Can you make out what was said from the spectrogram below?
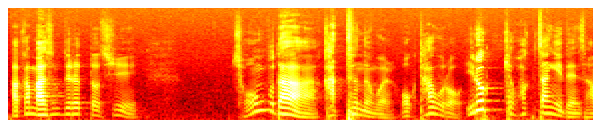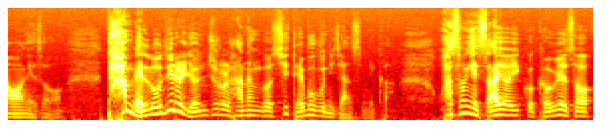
아까 말씀드렸듯이 전부 다 같은 음을 옥타브로 이렇게 확장이 된 상황에서 다 멜로디를 연주를 하는 것이 대부분이지 않습니까? 화성이 쌓여 있고 그 위에서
